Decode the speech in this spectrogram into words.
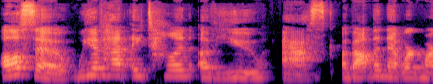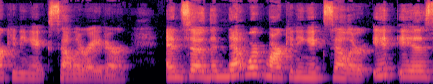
Also, we have had a ton of you ask about the Network Marketing Accelerator. And so the Network Marketing Accelerator, it is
